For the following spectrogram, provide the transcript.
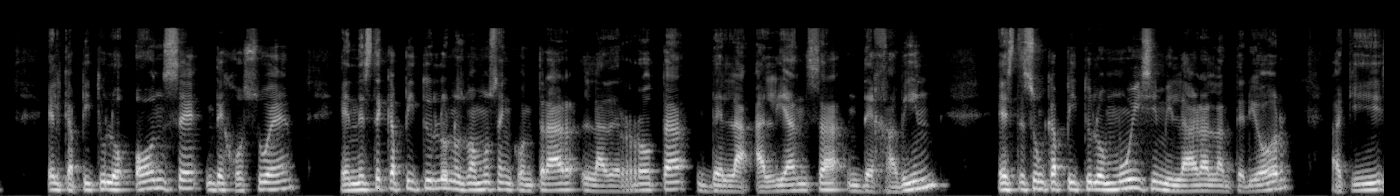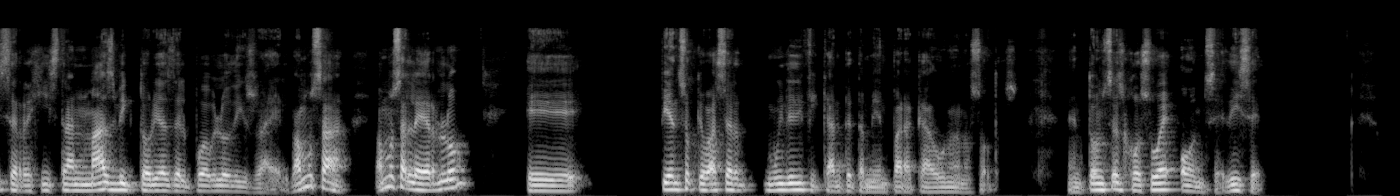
el capítulo 11 de Josué. En este capítulo nos vamos a encontrar la derrota de la alianza de Javín. Este es un capítulo muy similar al anterior aquí se registran más victorias del pueblo de Israel. Vamos a, vamos a leerlo. Eh, pienso que va a ser muy edificante también para cada uno de nosotros. Entonces, Josué 11 dice,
